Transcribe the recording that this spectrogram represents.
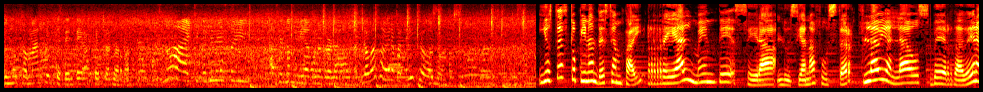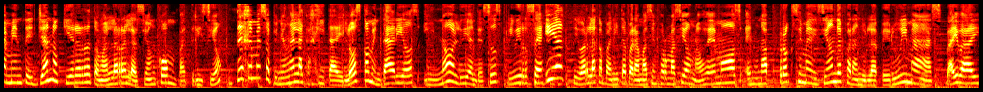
Y mucho más si que te enteras que esto es verdad. Pues no, ay chicos, yo ya estoy haciendo mi vida por otro lado. ¿Lo vas a ver a Patricio o no? ¿Y ustedes qué opinan de este ampay? ¿Realmente será Luciana Fuster? ¿Flavia Laos verdaderamente ya no quiere retomar la relación con Patricio? Déjenme su opinión en la cajita de los comentarios y no olviden de suscribirse y activar la campanita para más información. Nos vemos en una próxima edición de Farándula Perú y más. Bye bye.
